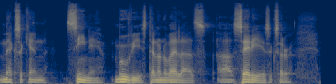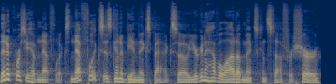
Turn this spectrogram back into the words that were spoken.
Mexican cine, movies, telenovelas, uh, series, etc. Then of course you have Netflix. Netflix is going to be a mixed bag, so you're going to have a lot of Mexican stuff for sure.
